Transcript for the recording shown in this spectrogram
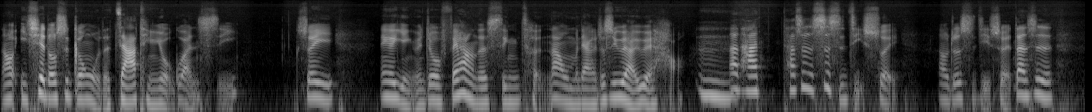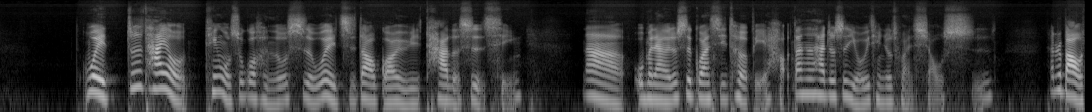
然后一切都是跟我的家庭有关系，所以那个演员就非常的心疼。那我们两个就是越来越好。嗯，那他他是四十几岁，然后我就十几岁，但是我也就是他有听我说过很多事，我也知道关于他的事情。那我们两个就是关系特别好，但是他就是有一天就突然消失，他就把我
